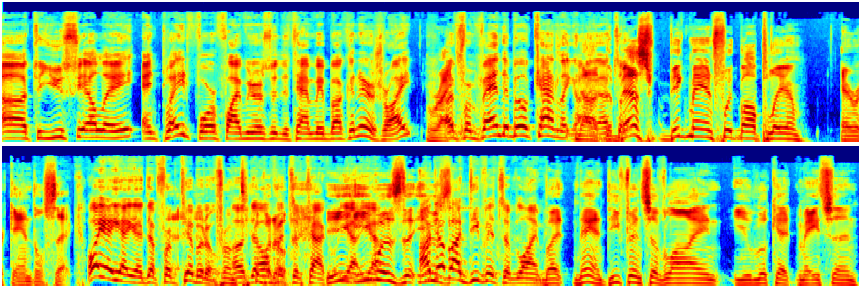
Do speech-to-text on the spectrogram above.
uh, to UCLA and played four or five years with the Tampa Bay Buccaneers, right? Right. Uh, from Vanderbilt Catholic. Now, uh, the best big man football player Eric Andolsek. Oh yeah, yeah, yeah. The, from Thibodaux, from uh, Thibodaux. the offensive tackle. He, yeah, he yeah. was the. He I'm was, talking about defensive line. But man, defensive line. You look at Maason,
